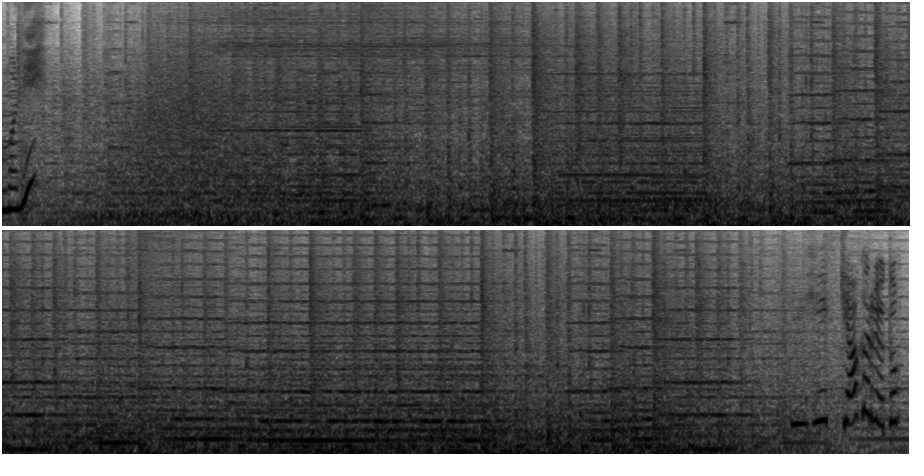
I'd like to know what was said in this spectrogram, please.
मणि? ये क्या कर रहे हो तुम?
